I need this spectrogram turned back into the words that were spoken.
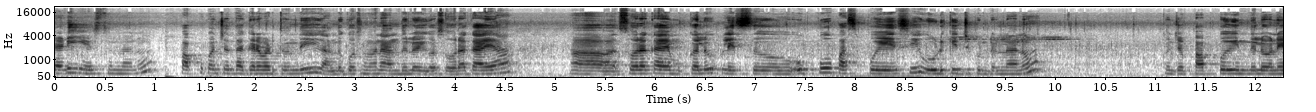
రెడీ చేస్తున్నాను. పప్పు కొంచెం దగ్గర పడుతుంది. అందుకోసమని అందులో ఇక సోరకాయ సొరకాయ ముక్కలు ప్లస్ ఉప్పు పసుపు వేసి ఉడికించుకుంటున్నాను. కొంచెం పప్పు ఇందులోనే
